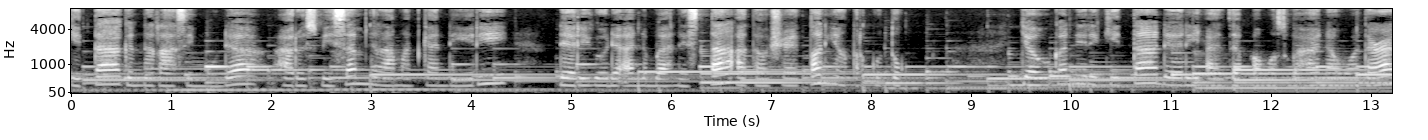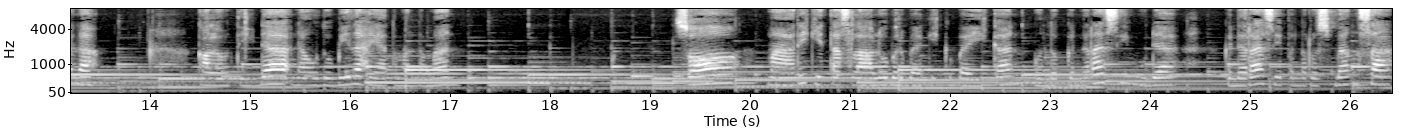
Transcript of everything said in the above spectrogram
kita generasi muda harus bisa menyelamatkan diri dari godaan lembah nista atau syaitan yang terkutuk. Jauhkan diri kita dari azab Allah Subhanahu wa taala kalau tidak, naudzubillah ya teman-teman. So, mari kita selalu berbagi kebaikan untuk generasi muda, generasi penerus bangsa,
